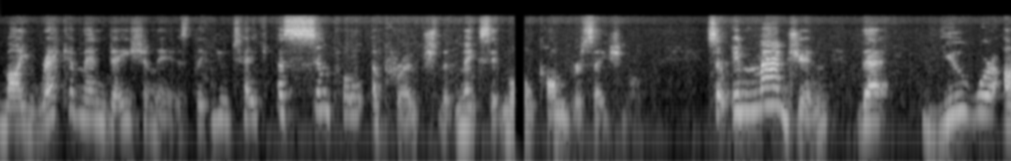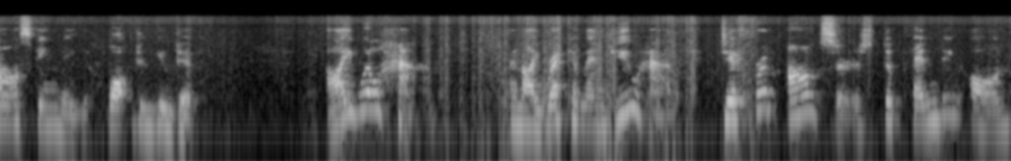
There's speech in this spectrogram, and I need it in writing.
My recommendation is that you take a simple approach that makes it more conversational. So imagine that you were asking me, what do you do? I will have, and I recommend you have different answers depending on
